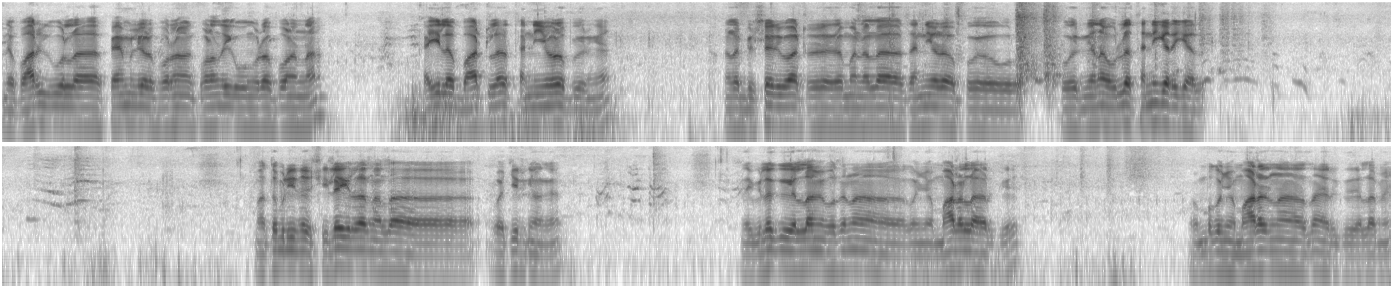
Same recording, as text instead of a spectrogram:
இந்த பார்க்குக்குள்ளே ஃபேமிலியோட போகிறோம் குழந்தைக்கு உங்க கூட போனோம்னா கையில் பாட்டிலில் தண்ணியோடு போயிருங்க. நல்லா பிஸ்லரி வாட்டர் இதை மாதிரி நல்லா தண்ணியோடு போ போயிருங்க. ஏன்னா உள்ளே தண்ணி கிடைக்காது. மற்றபடி இந்த சிலைகள்லாம் நல்லா வச்சுருக்காங்க. இந்த விளக்கு எல்லாமே பார்த்தோன்னா கொஞ்சம் மாடலாக இருக்குது ரொம்ப கொஞ்சம் மாடர்னாக தான் இருக்குது எல்லாமே.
